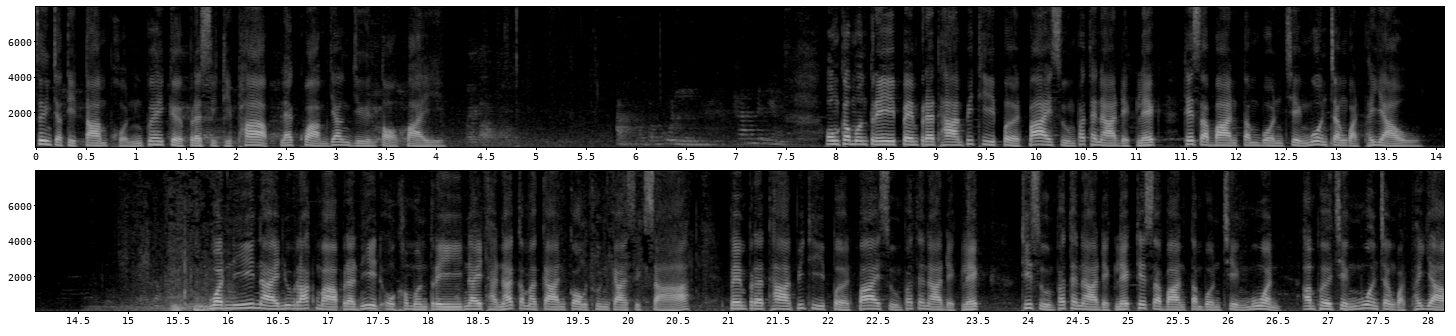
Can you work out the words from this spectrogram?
ซึ่งจะติดตามผลเพื่อให้เกิดประสิทธิภาพและความยั่งยืนต่อไป องคมนตรีเป็นประธานพิธีเปิดป้ายศูนย์พัฒนาเด็กเล็ก เทศบาลตำบลเชียงม่วนจังหวัดพะเยา วันนี้นายนุรักษ์มาประนีตองคมนตรีในฐานะกรรมการกองทุนการศึกษา เป็นประธานพิธีเปิดป้ายศูนย์พัฒนาเด็กเล็ก ที่ศูนย์พัฒนาเด็กเล็กเทศบาลตำบลเชียงม่วนอำเภอเชียงม่วนจังหวัดพะเยา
